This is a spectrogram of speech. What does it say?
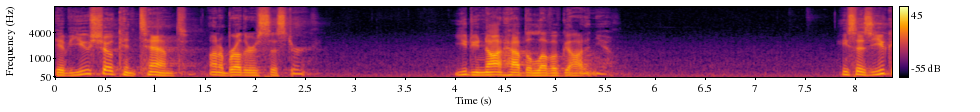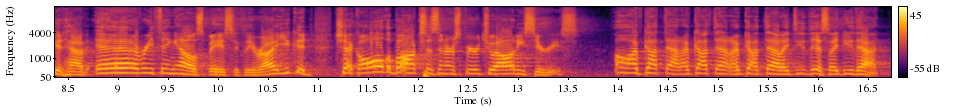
if you show contempt on a brother or sister, you do not have the love of God in you." He says you could have everything else, basically, right? You could check all the boxes in our spirituality series. Oh, I've got that, I've got that, I've got that, I do this, I do that.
